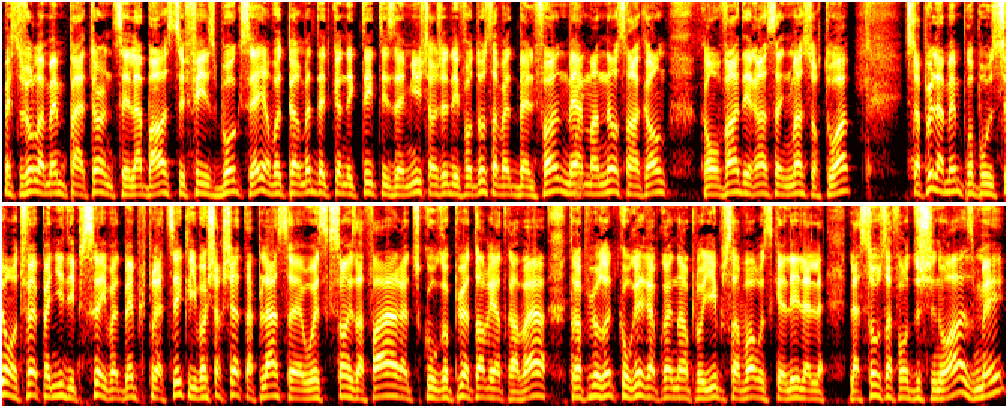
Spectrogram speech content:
Ben, c'est toujours le même pattern. C'est la base, c'est Facebook, c'est on va te permettre d'être connecté avec tes amis, changer des photos, ça va être belle fun. Mais à un moment donné, on se rend compte qu'on vend des renseignements sur toi. C'est un peu la même proposition. On te fait un panier d'épicerie, il va être bien plus pratique. Il va chercher à ta place euh, où est-ce qu'ils sont les affaires. Tu courras plus à tort et à travers. Tu n'auras plus besoin de courir après un employé pour savoir où est-ce qu'elle est la, la, sauce à fondue chinoise. Mais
